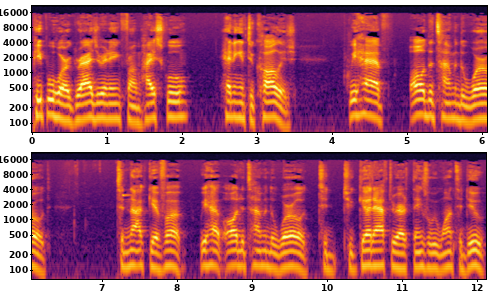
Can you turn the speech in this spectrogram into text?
people who are graduating from high school, heading into college, we have all the time in the world to not give up. We have all the time in the world to, to get after our things we want to do.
